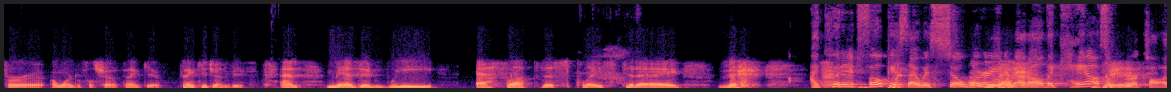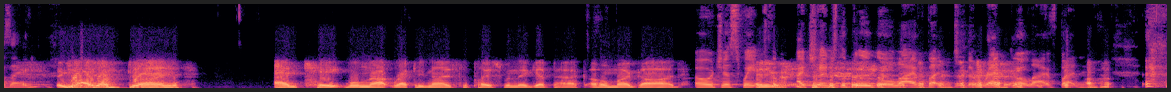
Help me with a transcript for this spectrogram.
for a wonderful show. Thank you. Thank you, Genevieve. And man, did we F up this place today? I couldn't focus. I was so worried yeah. about all the chaos we were causing. Yeah, I know Ben and Kate will not recognize the place when they get back. Oh my God. Oh, just wait. Anyway. I changed the blue go live button to the red go live button. F-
